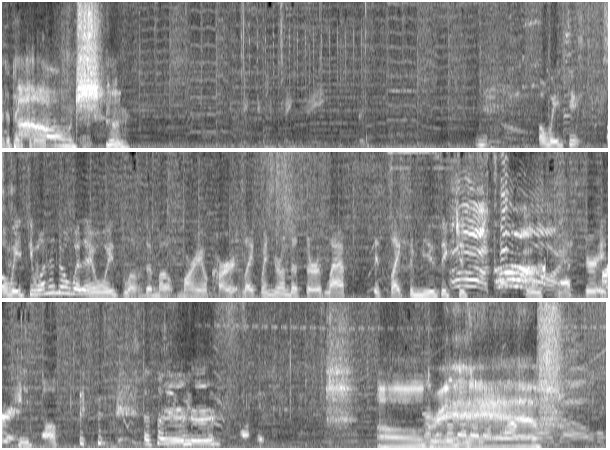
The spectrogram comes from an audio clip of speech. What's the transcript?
Why did I throw Ouch. Oh wait, do you, oh wait, do you want to know what I always loved about Mario Kart? Like when you're on the third lap, it's like the music just Ah, goes on! faster, it speeds up. That's what I always loved about it. Oh, No, no, no, no, no, no, no. Griff. Oh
